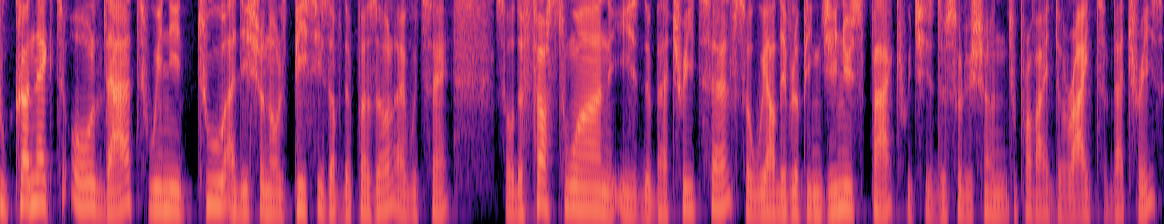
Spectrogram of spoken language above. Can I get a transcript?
To connect all that, we need two additional pieces of the puzzle, I would say. So the first one is the battery itself. So we are developing GENeUSPACK, which is the solution to provide the right batteries.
